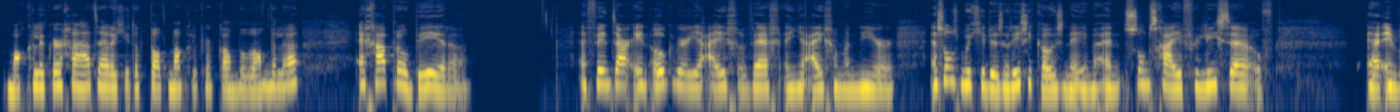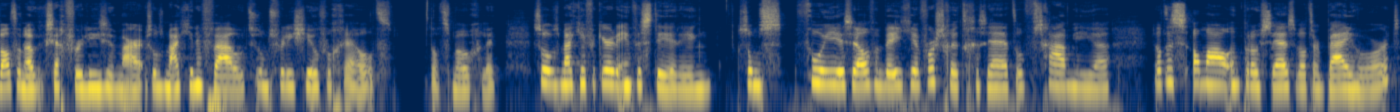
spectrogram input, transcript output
makkelijker gaat. Hè, dat je dat pad makkelijker kan bewandelen. En ga proberen. En vind daarin ook weer je eigen weg en je eigen manier. En soms moet je dus risico's nemen. En soms ga je verliezen of in wat dan ook. Ik zeg verliezen, maar soms maak je een fout. Soms verlies je heel veel geld. Dat is mogelijk. Soms maak je een verkeerde investering. Soms voel je jezelf een beetje voor schut gezet of schaam je je. Dat is allemaal een proces wat erbij hoort.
